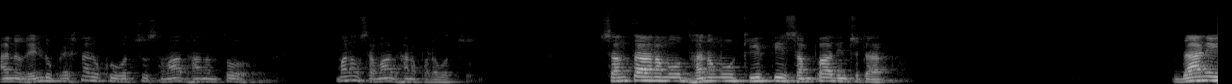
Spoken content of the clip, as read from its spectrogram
అని రెండు ప్రశ్నలకు వచ్చు సమాధానంతో మనం సమాధాన పడవచ్చు సంతానము ధనము కీర్తి సంపాదించుట దాని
